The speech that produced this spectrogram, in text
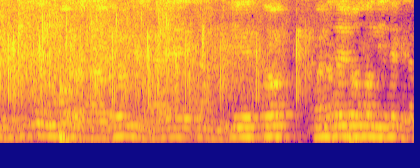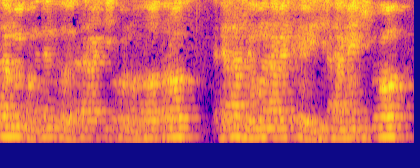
necesiten un poco de traducción, intentaré transmitir esto. Bueno, Sergio Bosson dice que está muy contento de estar aquí con nosotros. Es la segunda vez que visita México.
